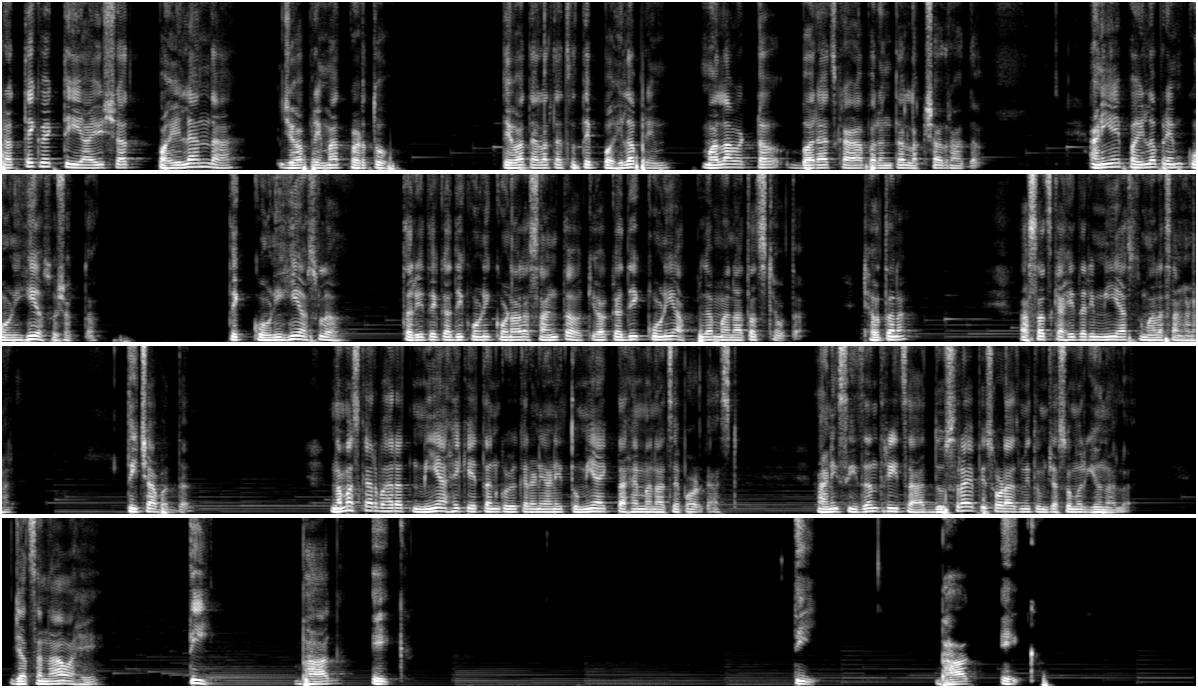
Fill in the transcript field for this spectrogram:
प्रत्येक व्यक्ती आयुष्यात पहिल्यांदा जेव्हा प्रेमात पडतो तेव्हा त्याला त्याचं ते पहिलं प्रेम मला वाटतं बऱ्याच काळापर्यंत लक्षात राहतं. आणि हे पहिलं प्रेम कोणीही असू शकतं. ते कोणीही असलं तरी ते कधी कोणी कोणाला सांगतं किंवा कधी कोणी आपल्या मनातच ठेवतं. ठेवतं ना? असंच काहीतरी मी आज तुम्हाला सांगणार तिच्याबद्दल. नमस्कार भारत मी आहे केतन कुलकर्णी आणि तुम्ही ऐकता आहे मनाचे पॉडकास्ट. आणि सीझन थ्रीचा दुसरा एपिसोड आज मी तुमच्यासमोर घेऊन आलो ज्याचं नाव आहे ती भाग एक. ती भाग एक.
